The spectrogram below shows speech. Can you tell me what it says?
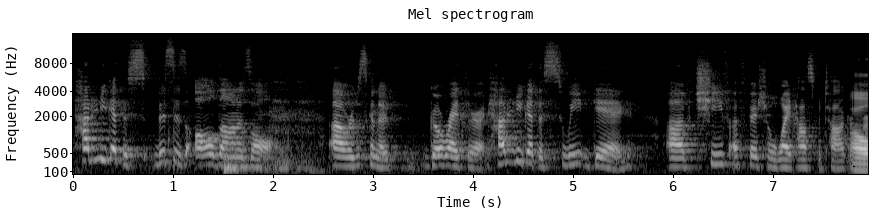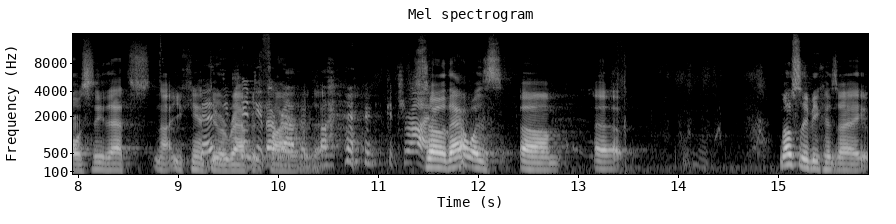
How did you get this? This is all Donna Zoll. Uh, we're just going to go right through it. How did you get the sweet gig of chief official White House photographer? Oh, see, that's not, you can't do a rapid do fire rapid with that. fire. you could try. So that was um, uh, mostly because I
